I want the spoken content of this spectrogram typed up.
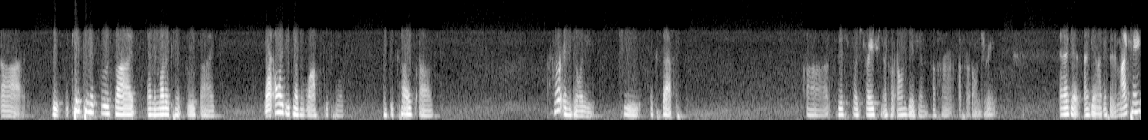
Uh, the, kid commits suicide and the mother commits suicide not only because of loss of the kid, but because of her inability to accept uh, this frustration of her own vision of her of her own dream. And again, again, like I said, in my case,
